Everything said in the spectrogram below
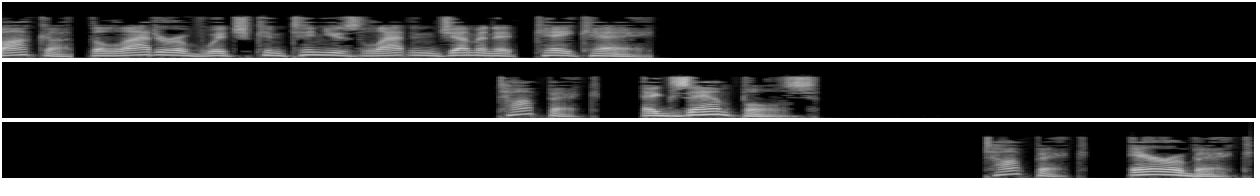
bocca, the latter of which continues Latin geminate, kk. Examples Arabic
